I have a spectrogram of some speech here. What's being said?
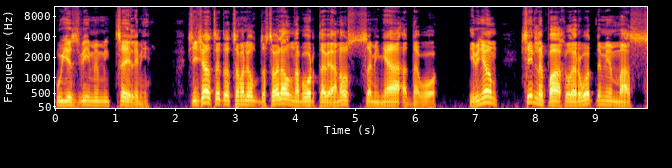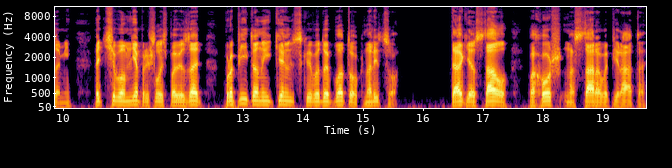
уязвимыми целями. Сейчас этот самолет доставлял на борт авианосца меня одного. И в нем сильно пахло рвотными массами, отчего мне пришлось повязать пропитанный кельнской водой платок на лицо. Так я стал похож на старого пирата.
